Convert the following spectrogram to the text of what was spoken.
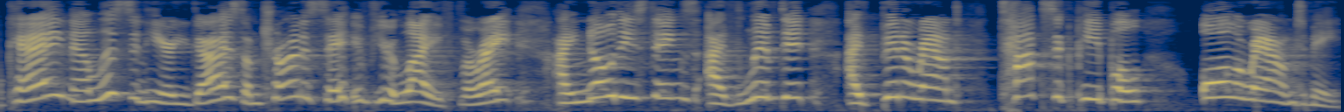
Okay? Now listen here, you guys. I'm trying to save your life, all right? I know these things. I've lived it. I've been around toxic people all around me.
